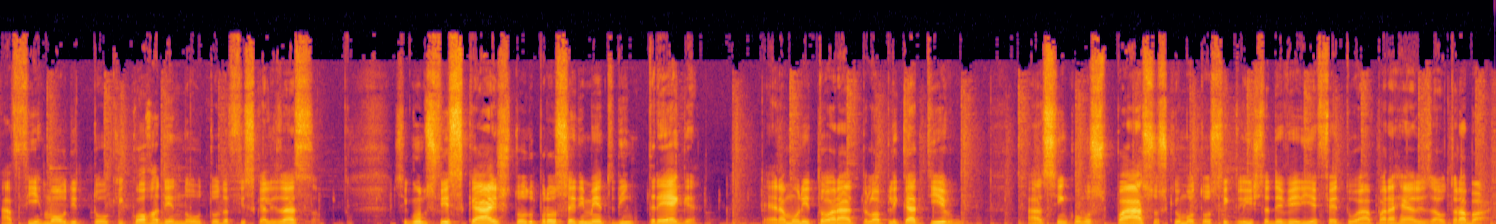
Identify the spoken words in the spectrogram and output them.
afirma o auditor que coordenou toda a fiscalização. Segundo os fiscais, todo o procedimento de entrega era monitorado pelo aplicativo, assim como os passos que o motociclista deveria efetuar para realizar o trabalho.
